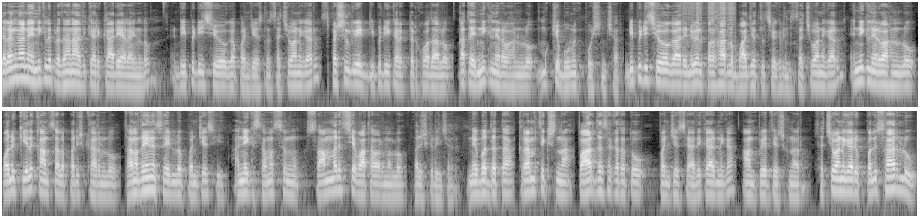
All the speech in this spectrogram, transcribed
తెలంగాణ ఎన్నికల ప్రధానాధికారి కార్యాలయంలో డిప్యూటీ సీఓగా పనిచేస్తున్న సచివాణి గారు స్పెషల్ గ్రేడ్ డిప్యూటీ కలెక్టర్ హోదాలో గత ఎన్నికల నిర్వహణలో ముఖ్య భూమిక పోషించారు. డిప్యూటీ సీఓగా రెండు వేల పదహారులో బాధ్యతలు స్వీకరించిన సచివాణి గారు ఎన్నికల నిర్వహణలో పలు కీలక అంశాల పరిష్కారంలో తనదైన శైలిలో పనిచేసి అనేక సమస్యలను సామరస్య వాతావరణంలో పరిష్కరించారు. నిబద్ధత క్రమశిక్షణ పారదర్శకతతో పనిచేసే అధికారినిగా ఆమె పేరు తెచ్చుకున్నారు. సచివాణి గారు పలుసార్లు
